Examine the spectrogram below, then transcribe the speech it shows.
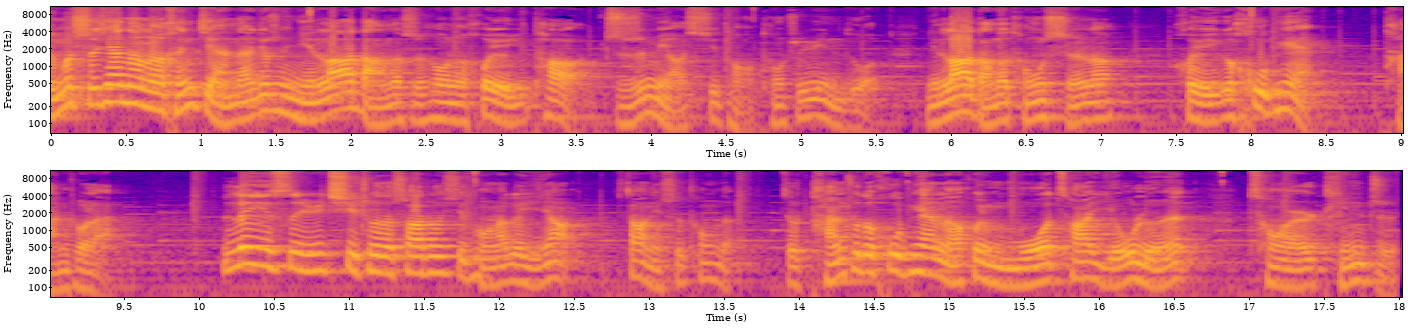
怎么实现的呢？很简单，就是你拉档的时候呢，会有一套指秒系统同时运作。你拉档的同时呢，会有一个护片弹出来。类似于汽车的刹车系统那个一样，道理是通的。就弹出的护片呢，会摩擦油轮，从而停止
